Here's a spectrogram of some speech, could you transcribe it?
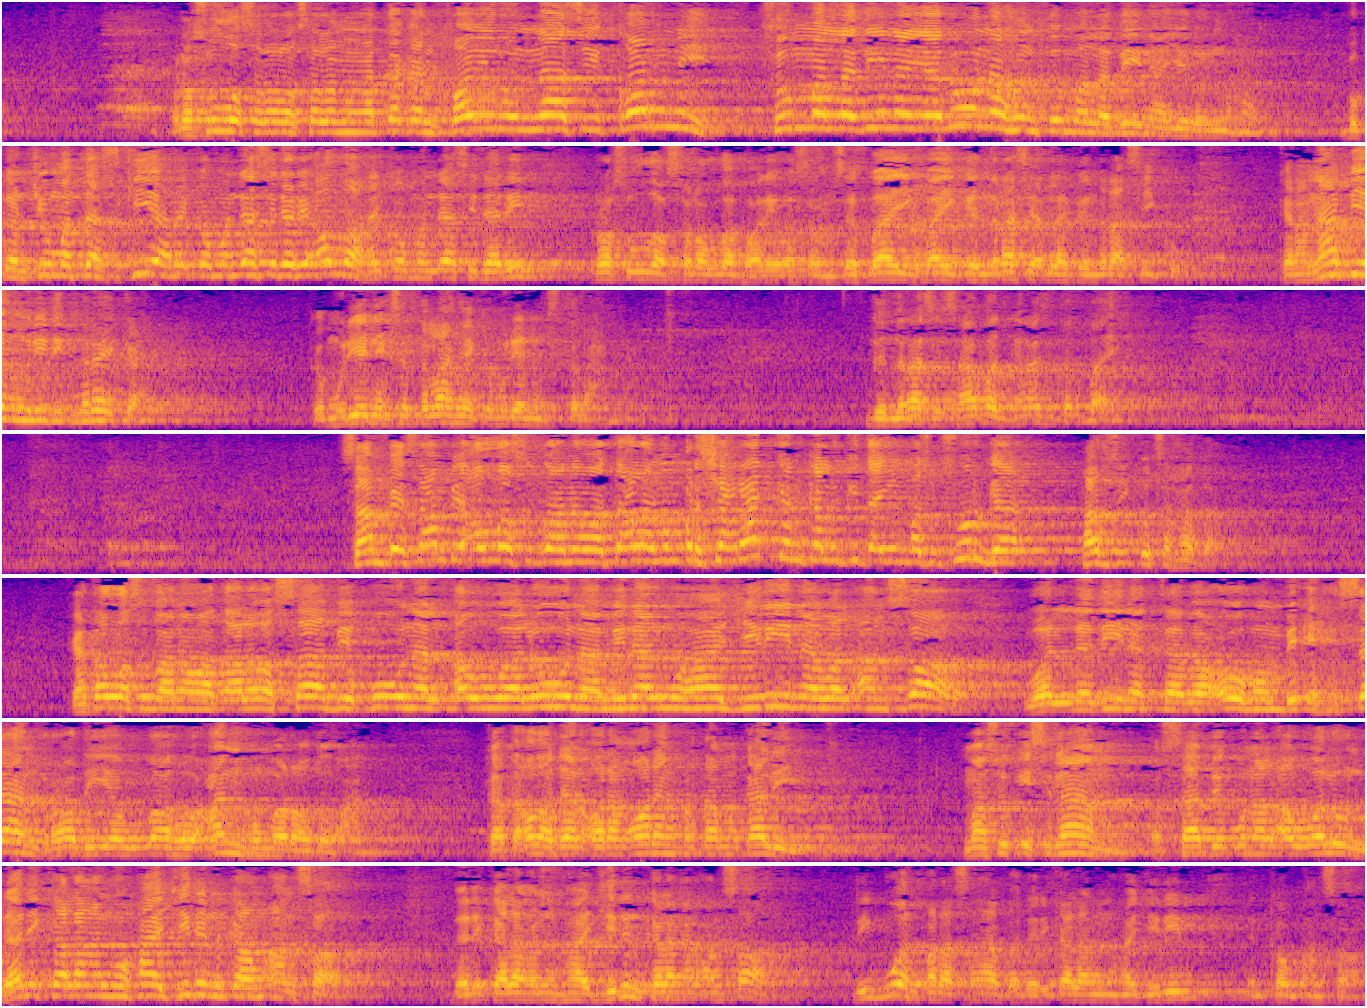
Rasulullah wasallam mengatakan khairun nasi qarni, thumma alladziina yalunahum, thumma alladziina yalunahum. Bukan cuma tazkiyah rekomendasi dari Allah, rekomendasi dari Rasulullah sallallahu alaihi wasallam. Sebaik-baik generasi adalah generasiku. Karena Nabi yang mendidik mereka. Kemudian yang setelahnya, kemudian yang setelahnya. Generasi sahabat, generasi terbaik. Sampai-sampai Allah Subhanahu wa taala mempersyaratkan kalau kita ingin masuk surga harus ikut sahabat. Kata Allah Subhanahu wa taala was-sabiqunal awwaluna minal muhajirin wal ansar walladzina tabauhum bi ihsan radhiyallahu anhum wa radu'an. Kata Allah dan orang-orang yang pertama kali masuk Islam, was-sabiqunal awwalun dari kalangan muhajirin kaum ansar dari kalangan muhajirin, kalangan ansar. Ribuan para sahabat dari kalangan muhajirin dan kaum ansar.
